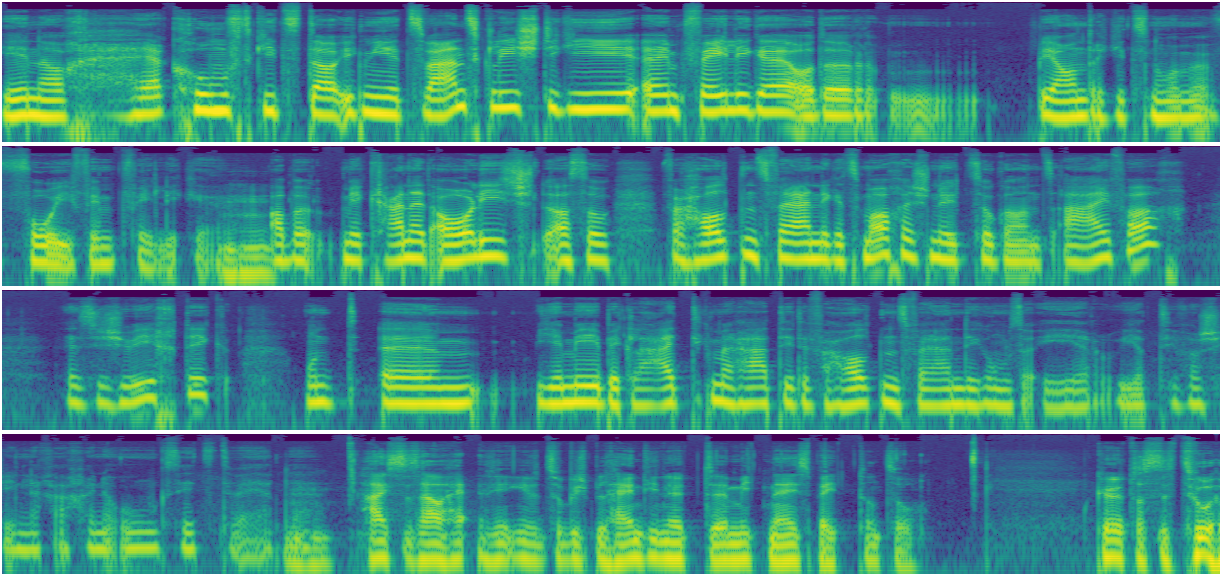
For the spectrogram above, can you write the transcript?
Je nach Herkunft gibt es da irgendwie 20-listige Empfehlungen oder bei anderen gibt es nur fünf Empfehlungen. Mhm. Aber wir kennen alle, also Verhaltensveränderungen zu machen, ist nicht so ganz einfach. Es ist wichtig. Und ähm, je mehr Begleitung man hat in der Verhaltensveränderung, umso eher wird sie wahrscheinlich auch können umgesetzt werden. Mhm. Heißt das auch, zum Beispiel Handy nicht äh, mitnehmen ins Bett und so? Gehört das dazu?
